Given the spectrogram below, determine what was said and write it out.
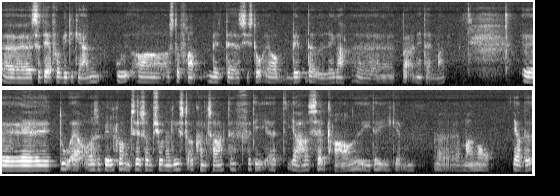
Øh, så derfor vil de gerne ud og, og stå frem med deres historie om, hvem der ødelægger øh, børn i Danmark. Øh, du er også velkommen til som journalist at kontakte, fordi at jeg har selv gravet i det igennem øh, mange år. Jeg ved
